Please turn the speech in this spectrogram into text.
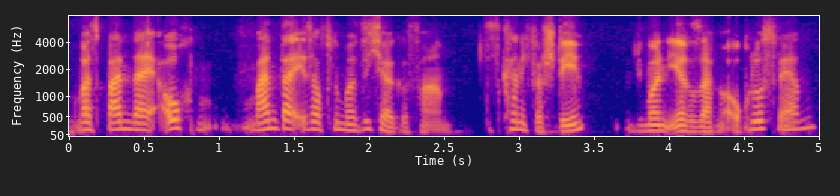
Und was Bandai auch, Bandai ist auf Nummer sicher gefahren. Das kann ich verstehen. Die wollen ihre Sachen auch loswerden.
